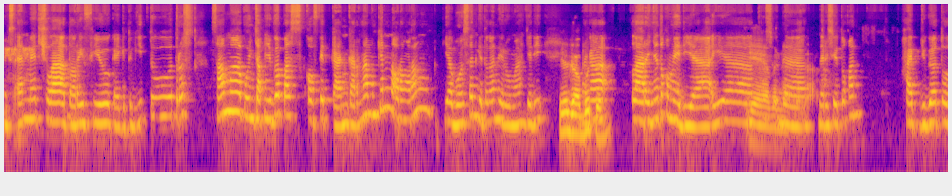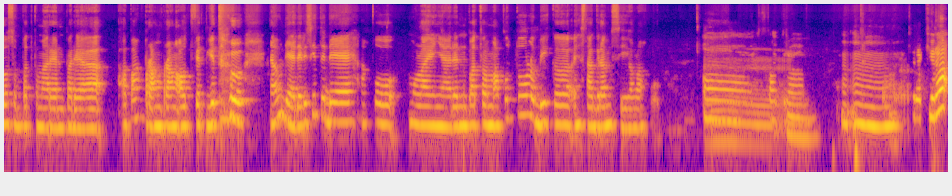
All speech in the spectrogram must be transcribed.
mix and match lah atau review kayak gitu-gitu terus sama puncaknya juga pas covid kan karena mungkin orang-orang ya bosen gitu kan di rumah jadi Iya gabut ya. mereka larinya tuh ke media iya Iya, terus benar, udah benar. dari situ kan hype juga tuh sempat kemarin pada apa perang-perang outfit gitu nah udah dari situ deh aku mulainya dan platform aku tuh lebih ke Instagram sih kalau aku Oh, Hmm. Instagram. Mm-mm. Kira-kira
